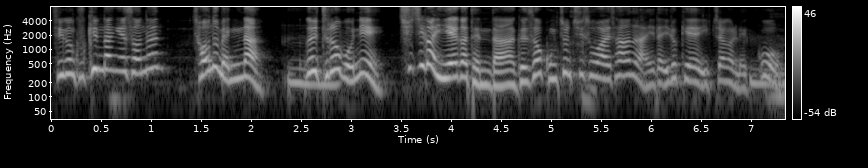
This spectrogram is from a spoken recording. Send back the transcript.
지금 국힘당에서는 전후 맥락을 음. 들어보니 취지가 이해가 된다. 그래서 공천 취소할 사안은 아니다. 이렇게 입장을 냈고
